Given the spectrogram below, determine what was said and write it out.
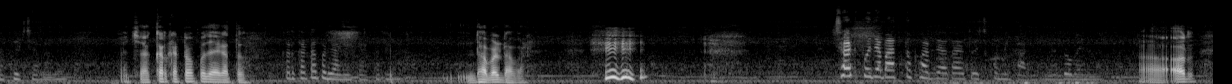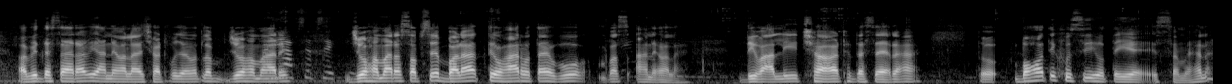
था फिर चला गया। अच्छा करकटो पर जाएगा तो? करकटा पर जाके क्या करेगा? ढबड़ ढबड़ छठ पूजा बाद तो फट जाता है तो इसको निकाल देंगे दो महीने में। हाँ और अभी दशहरा भी आने वाला है छठ पूजा मतलब जो हमारे जो हमारा सबसे बड़ा त्योहार होता है वो बस आने वाला है। दिवाली छठ दशहरा तो बहुत ही खुशी होती है इस समय है ना?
